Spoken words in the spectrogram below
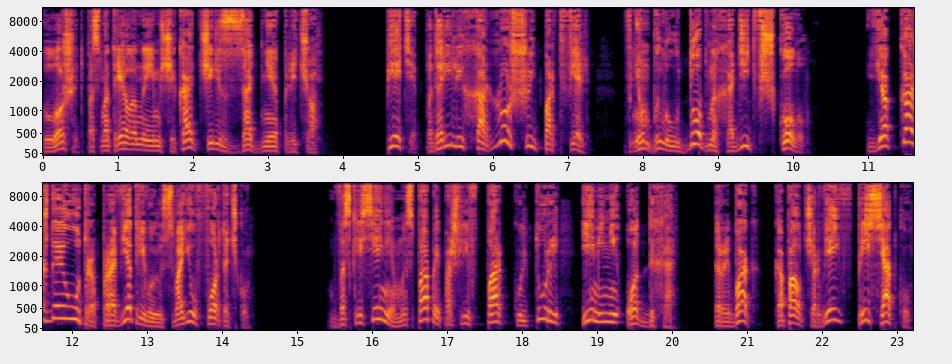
Лошадь посмотрела на имщика через заднее плечо. Пете подарили хороший портфель. В нем было удобно ходить в школу. Я каждое утро проветриваю свою форточку. В воскресенье мы с папой пошли в парк культуры имени отдыха. Рыбак копал червей в присядку.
